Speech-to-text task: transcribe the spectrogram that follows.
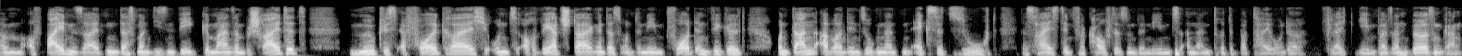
ähm auf beiden Seiten, dass man diesen Weg gemeinsam beschreitet möglichst erfolgreich und auch wertsteigend das Unternehmen fortentwickelt und dann aber den sogenannten Exit sucht, das heißt den Verkauf des Unternehmens an eine dritte Partei oder vielleicht gegebenenfalls einen Börsengang.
